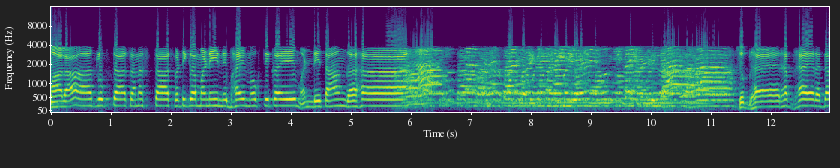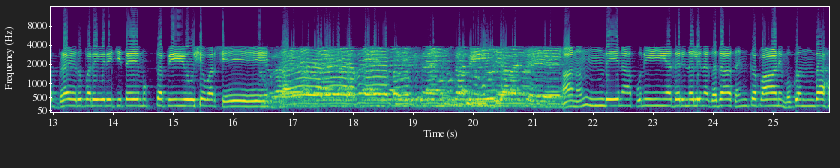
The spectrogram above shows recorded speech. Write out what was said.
ಮಾಲಾ ಕ್ಲುಪ್ತ ಸನಸ್ತ ಸ್ಫಟಿಕಮಣಿ ನಿಭಯ ಮೌಕ್ತಿಕೈ ಮಂಡಿತಾಂಗಃ शुभ्रैर्हभ्रैरदभ्रैरुपरि विरिचिते मुक्तपीयूषवर्षे आनन्देन पुनीयदरिनलिन गदा शङ्खपाणि मुकुन्दः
